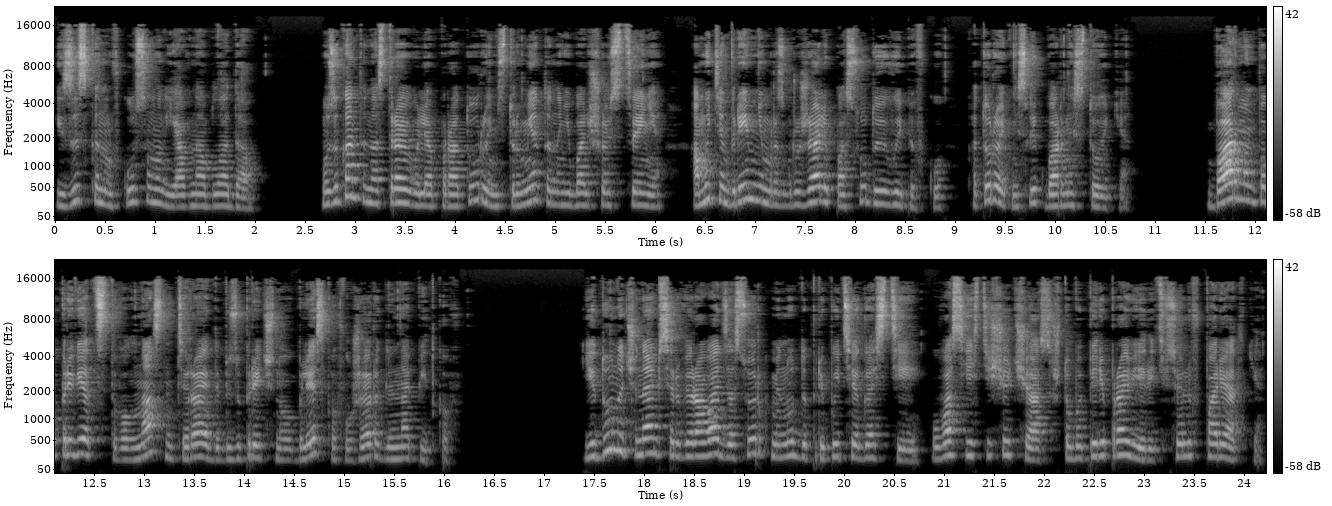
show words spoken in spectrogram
изысканным вкусом он явно обладал. Музыканты настраивали аппаратуру и инструменты на небольшой сцене, а мы тем временем разгружали посуду и выпивку, которую отнесли к барной стойке. Бармен поприветствовал нас, натирая до безупречного блеска фужеры для напитков. Еду начинаем сервировать за 40 минут до прибытия гостей. У вас есть еще час, чтобы перепроверить, все ли в порядке.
